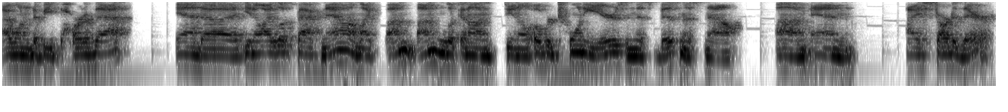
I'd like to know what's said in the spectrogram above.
I wanted to be part of that. And uh, you know, I look back now, I'm like, I'm I'm looking on, you know, over 20 years in this business now. Um, and I started there.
